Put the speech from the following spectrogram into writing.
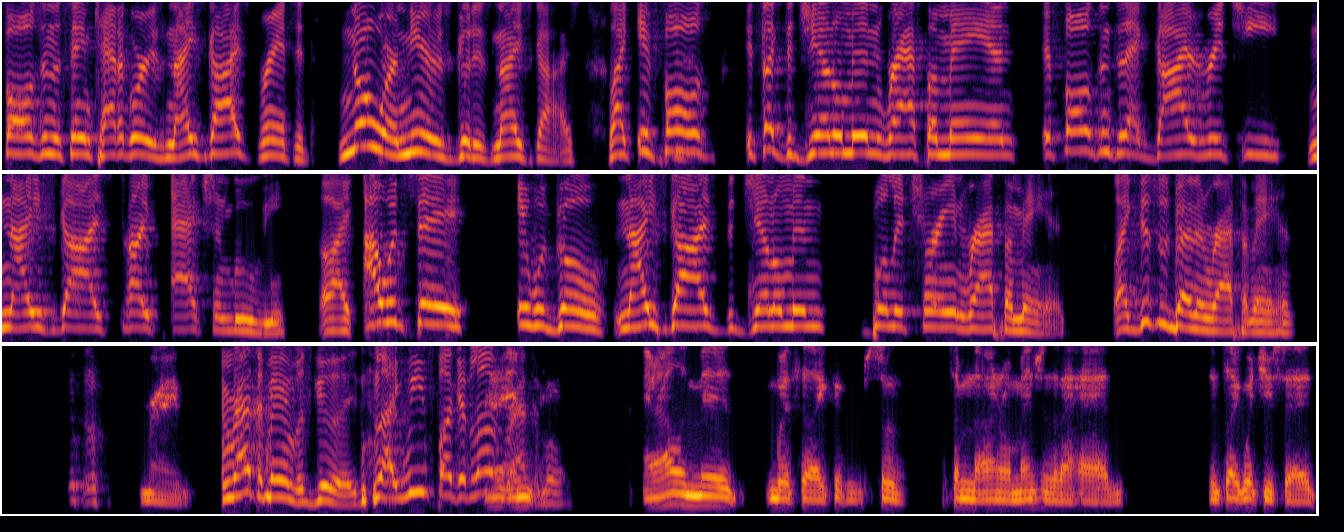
falls in the same category as Nice Guys. Granted, nowhere near as good as Nice Guys. Like it falls, it's like The Gentleman, Wrath of Man. It falls into that Guy Ritchie, Nice Guys type action movie. Like I would say it would go Nice Guys, The Gentleman, Bullet Train, Wrath of Man. Like this is better than Wrath of Man. Right. And Wrath of Man was good. Like we fucking love And- Wrath of Man. And I'll admit, with like, so some of the honorable mentions that I had, it's like what you said.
